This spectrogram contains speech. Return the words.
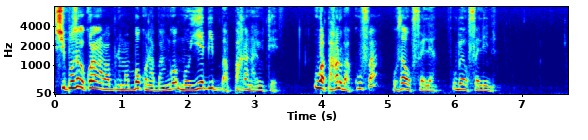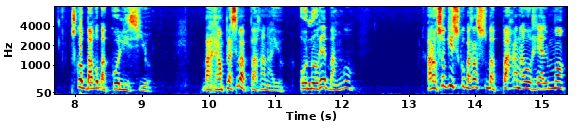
Supposons ke okola na maboko na bango me oyebi baparent na yo te. Ou baparent no bakufa oza orphelin ou bien orpheline siko bango bakolisi yo baremplace baparent na yo honore bango. Alors soki siko baza susu baparent na yo réellement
